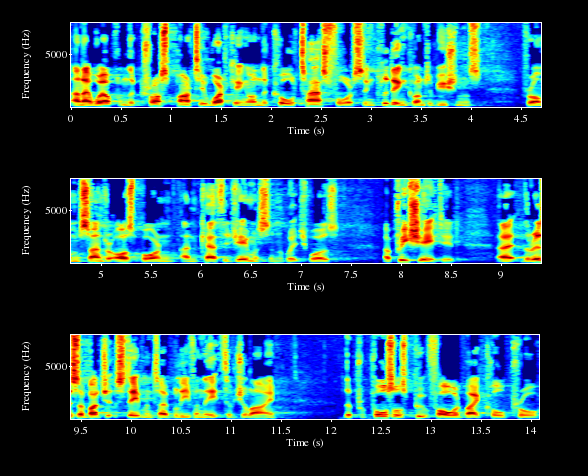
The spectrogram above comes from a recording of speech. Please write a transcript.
and I welcome the cross-party working on the coal task force, including contributions from Sandra Osborne and Cathy Jamieson, which was appreciated. Uh, there is a budget statement, I believe, on the 8th of July. The proposals put forward by CoalPro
